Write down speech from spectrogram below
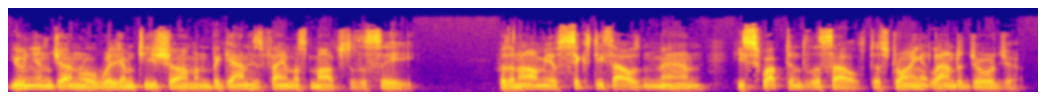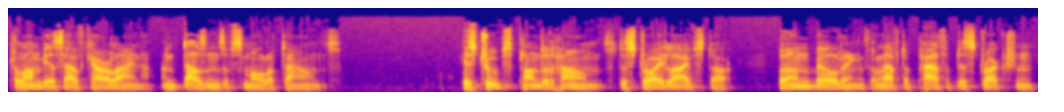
Union General William T. Sherman began his famous March to the Sea. With an army of 60,000 men, he swept into the South, destroying Atlanta, Georgia, Columbia, South Carolina, and dozens of smaller towns. His troops plundered homes, destroyed livestock, burned buildings, and left a path of destruction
